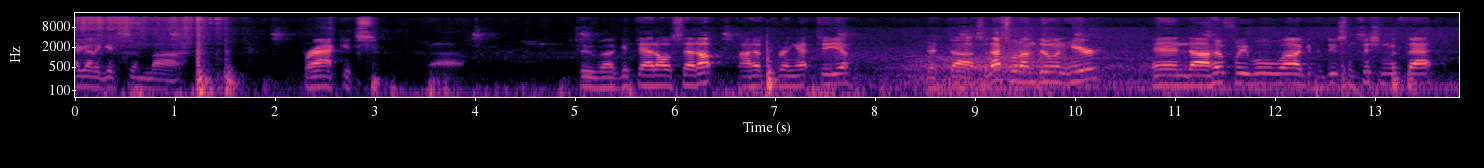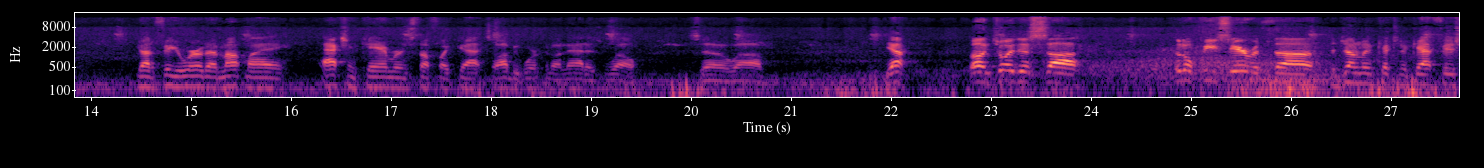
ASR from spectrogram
I got to get some uh, brackets uh, to uh, get that all set up. I hope to bring that to you. But, uh, so that's what I'm doing here. And uh, hopefully we'll uh, get to do some fishing with that. Got to figure where to mount my action camera and stuff like that. So I'll be working on that as well. So, um, yeah. Well, enjoy this little piece here with the gentleman catching a catfish.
